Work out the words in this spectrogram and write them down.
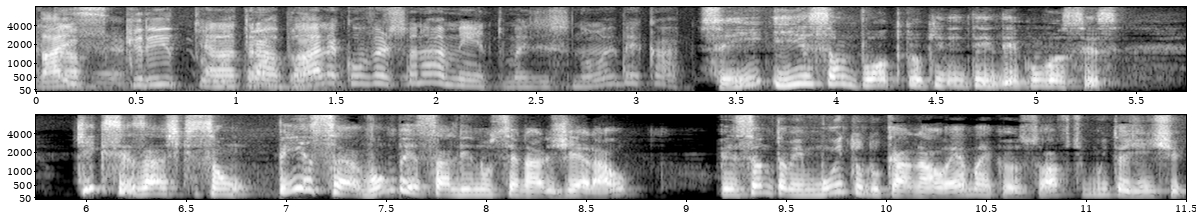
Tá escrito Ela no trabalha com versionamento, mas isso não é backup. Sim, e isso é um ponto que eu queria entender com vocês. O que, que vocês acham que são. Pensa, vamos pensar ali no cenário geral. Pensando também muito do canal é Microsoft, muita gente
